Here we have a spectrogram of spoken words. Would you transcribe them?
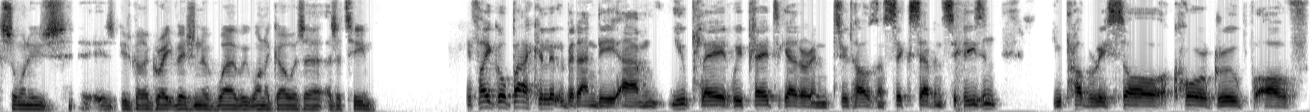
someone who's who's got a great vision of where we want to go as a as a team. If I go back a little bit, Andi, um, you played, we played together in 2006 7 season. You probably saw a core group of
